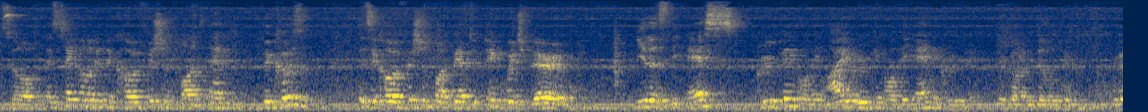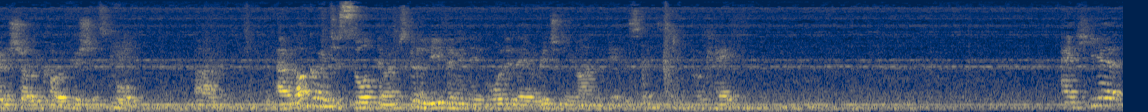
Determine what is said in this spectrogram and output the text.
So let's take a look at the coefficient plot, and because it's a coefficient plot, we have to pick which variable. Either it's the S grouping, or the I grouping, or the N grouping we're going to build, we're going to show the coefficients for. Um, I'm not going to sort them, I'm just going to leave them in the order they originally are in the data set. Okay? And here,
